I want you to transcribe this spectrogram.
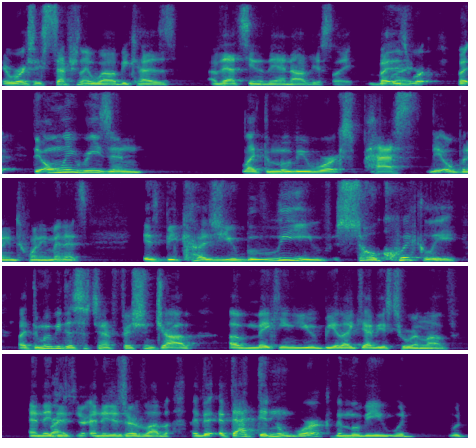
it works exceptionally well because of that scene at the end, obviously. But it's Right. wor- But the only reason, like, the movie works past the opening twenty minutes is because you believe so quickly. Like the movie does such an efficient job of making you be like, yeah, these two are in love, and they Right. deserve and they deserve love. Like the, if that didn't work, the movie would would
